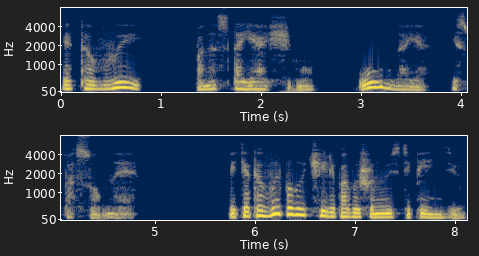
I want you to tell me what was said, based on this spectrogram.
Это вы по-настоящему умная и способная. Ведь это вы получили повышенную стипендию.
